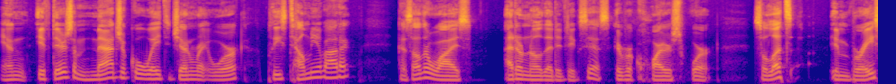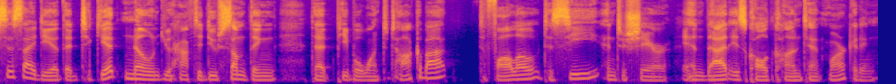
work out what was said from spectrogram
And if there's a magical way to generate work, please tell me about it. Because otherwise, I don't know that it exists. It requires work. So let's embrace this idea that to get known, you have to do something that people want to talk about, to follow, to see, and to share. And that is called content marketing.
